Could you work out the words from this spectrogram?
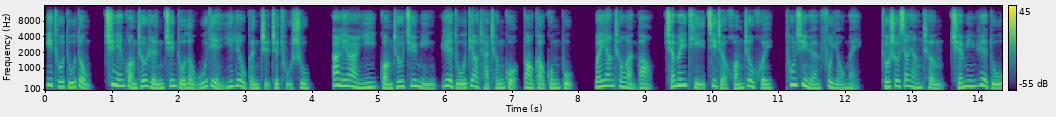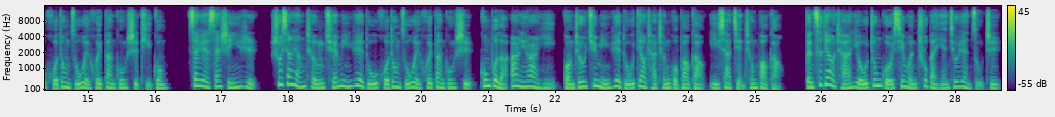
一图读懂。去年广州人均读了五点一六本纸质图书。二零二一广州居民阅读调查成果报告公布。文阳城晚报全媒体记者黄昼辉，通讯员付由美。图书襄阳城全民阅读活动组委会办公室提供。三月三十一日，书香羊城全民阅读活动组委会办公室公布了二零二一广州居民阅读调查成果报告（以下简称报告）。本次调查由中国新闻出版研究院组织，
